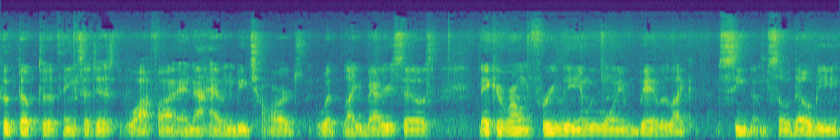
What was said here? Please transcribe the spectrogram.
hooked up to things such as Wi-Fi and not having to be charged with like battery cells, they can roam freely, and we won't even be able to like see them. So they'll be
